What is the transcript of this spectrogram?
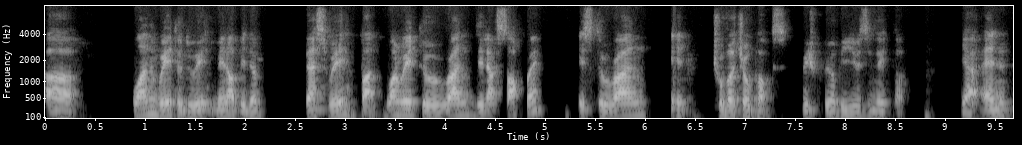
uh, one way to do it may not be the best way, but one way to run Linux software is to run it through VirtualBox, which we'll be using later. Yeah, and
